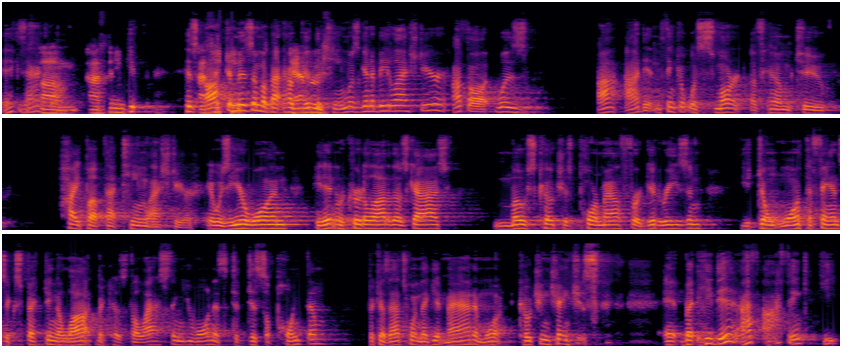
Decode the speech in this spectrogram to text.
Exactly. Um, I think He- His I think optimism about how good the team was going to be last year, I thought was. I I didn't think it was smart of him to hype up that team last year. It was year one. He didn't recruit a lot of those guys. Most coaches pour mouth for a good reason. You don't want the fans expecting a lot because the last thing you want is to disappoint them because that's when they get mad and want coaching changes. But he did. I, I think he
